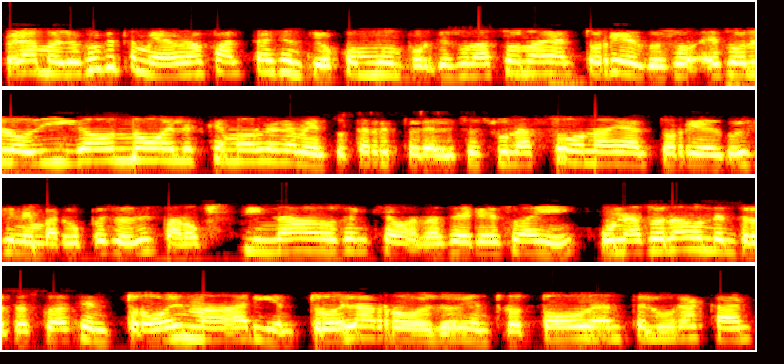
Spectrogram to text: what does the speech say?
pero además yo creo que también hay una falta de sentido común porque es una zona de alto riesgo, eso, eso lo diga o no el esquema de ordenamiento territorial, eso es una zona de alto riesgo y sin embargo pues ellos están obstinados en que van a hacer eso ahí, una zona donde entre otras cosas entró el mar y entró el arroyo y entró todo durante el huracán,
